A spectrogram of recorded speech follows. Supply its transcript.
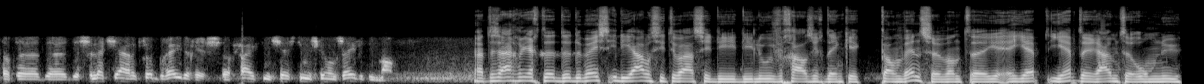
Dat uh, de, de selectie eigenlijk veel breder is. 15, 16, misschien wel 17 man. Ja, het is eigenlijk echt de, de, de meest ideale situatie die, die Louis Vergaal zich denk ik kan wensen. Want je, je, hebt, je hebt de ruimte om nu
